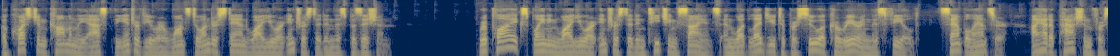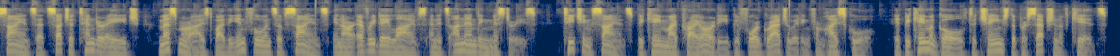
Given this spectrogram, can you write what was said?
A question commonly asked the interviewer wants to understand why you are interested in this position. Reply explaining why you are interested in teaching science and what led you to pursue a career in this field. Sample answer, I had a passion for science at such a tender age, mesmerized by the influence of science in our everyday lives and its unending mysteries. Teaching science became my priority before graduating from high school. It became a goal to change the perception of kids,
